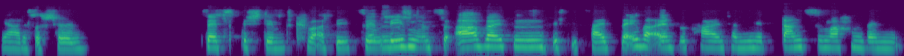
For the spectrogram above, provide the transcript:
ja, das ist schön selbstbestimmt quasi zu leben und zu arbeiten, sich die Zeit selber einzuteilen, Termine dann zu machen, wenn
